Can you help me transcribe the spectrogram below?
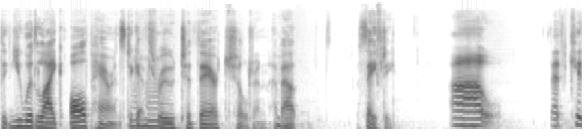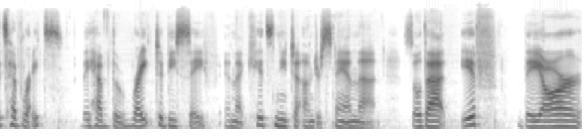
that you would like all parents to get through to their children about safety? Uh, that kids have rights. They have the right to be safe, and that kids need to understand that so that if they are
